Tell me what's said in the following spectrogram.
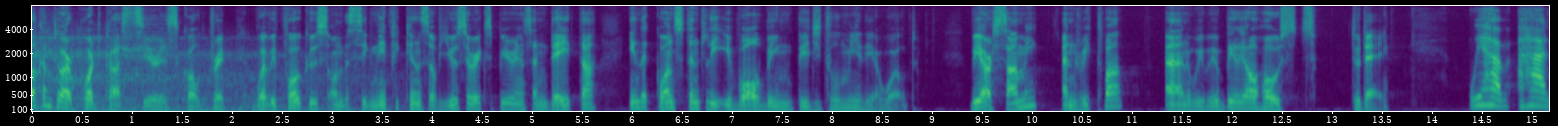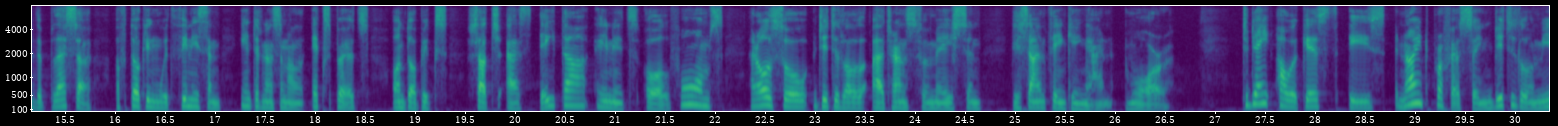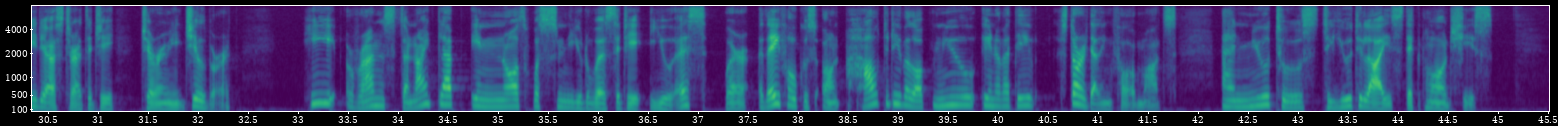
Welcome to our podcast series called Drip, where we focus on the significance of user experience and data in the constantly evolving digital media world. We are Sami and Ritva, and we will be your hosts today. We have had the pleasure of talking with Finnish and international experts on topics such as data in its all forms and also digital uh, transformation, design thinking, and more. Today, our guest is Knight Professor in Digital Media Strategy, Jeremy Gilbert. He runs the Knight Lab in Northwestern University, US, where they focus on how to develop new innovative storytelling formats and new tools to utilize technologies.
